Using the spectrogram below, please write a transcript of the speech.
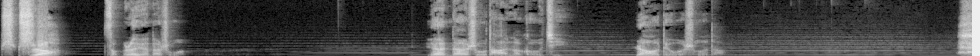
是是啊，怎么了，袁大叔？”袁大叔叹了口气，然后对我说道：“哎呀，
